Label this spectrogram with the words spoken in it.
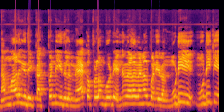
நம்மளுக்கு இதை கட் பண்ணி இதில் மேக்கப் எல்லாம் போட்டு என்ன வேலை வேணாலும் பண்ணிடுவாங்க. முடி முடிக்கு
